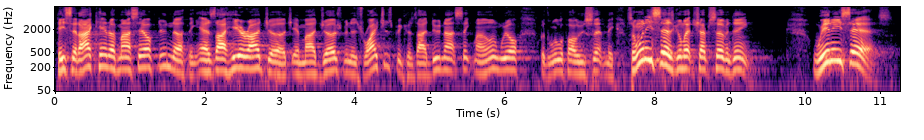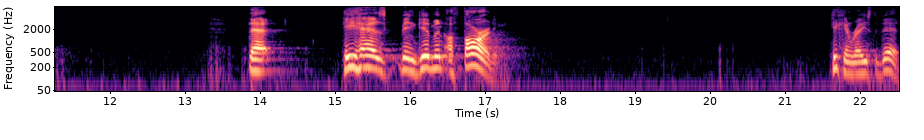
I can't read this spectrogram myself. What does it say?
He said, I can of myself do nothing. As I hear, I judge, and my judgment is righteous because I do not seek my own will, but the will of the Father who sent me. So when he says, go back to chapter 17, when he says that he has been given authority, he can raise the dead.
